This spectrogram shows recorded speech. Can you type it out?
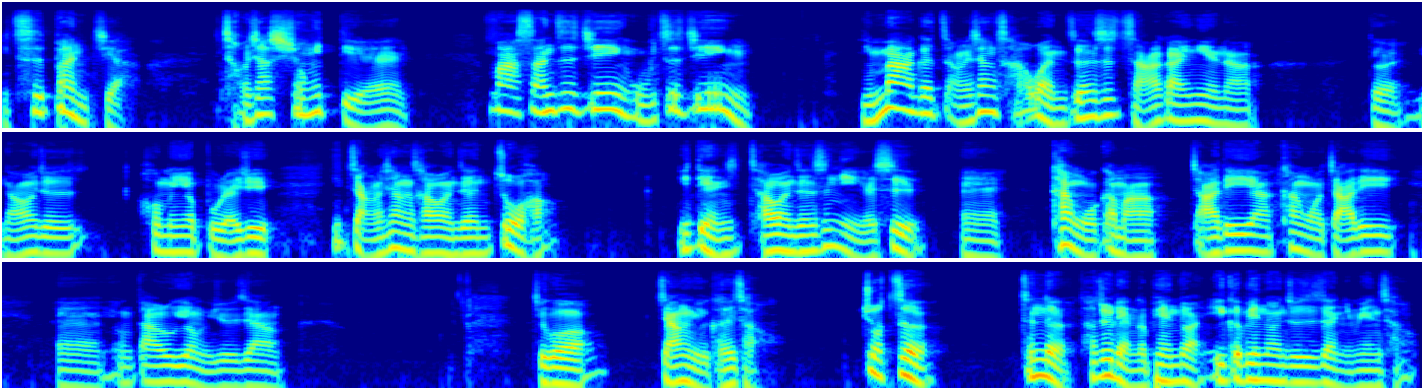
你吃半甲，吵架凶一点，骂三字经、五字经，你骂个长得像茶碗蒸是啥概念呢、啊？对，然后就是后面又补了一句，你长得像茶碗蒸，坐好，你点茶碗蒸是你的事，哎，看我干嘛？咋的呀？看我咋的？哎，用大陆用语就是这样，结果。这样也可以吵，就这，真的，他就两个片段，一个片段就是在里面吵，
